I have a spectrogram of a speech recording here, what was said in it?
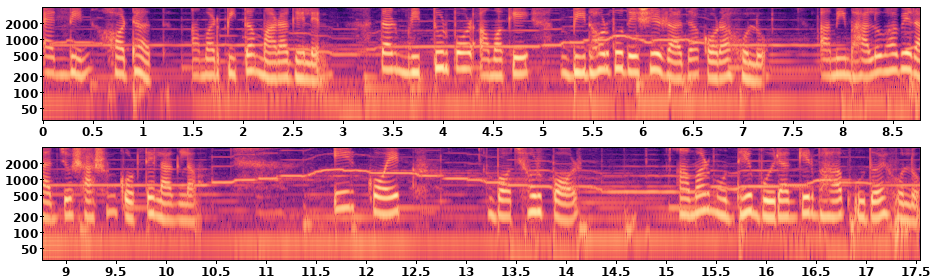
একদিন হঠাৎ আমার পিতা মারা গেলেন। তার মৃত্যুর পর আমাকে বিদর্ভ দেশের রাজা করা হলো। আমি ভালোভাবে রাজ্য শাসন করতে লাগলাম। এর কয়েক বছর পর আমার মধ্যে বৈরাগ্যের ভাব উদয় হলো।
